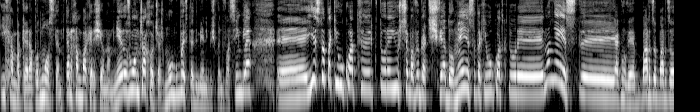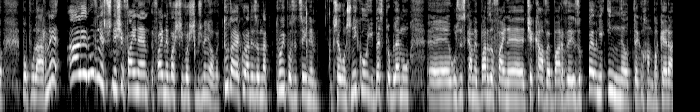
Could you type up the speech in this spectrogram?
i humbuckera pod mostem. Ten humbucker się nam nie rozłącza, chociaż mógłby, wtedy mielibyśmy dwa single. E, Jest to taki układ, e, który już trzeba wybrać świadomie. Jest to taki układ, który no nie jest, e, jak mówię, bardzo, bardzo popularny, ale również przyniesie fajne, fajne właściwości brzmieniowe. Tutaj akurat jest on na trójpozycyjnym przełączniku i bez problemu e, uzyskamy bardzo fajne, ciekawe barwy, zupełnie inne od tego humbuckera,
